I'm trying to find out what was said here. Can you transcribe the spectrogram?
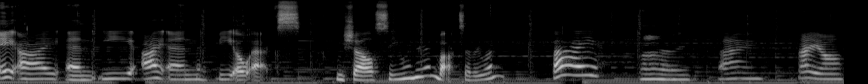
A I N E I N B O X. We shall see you in your inbox, everyone. Bye. Bye. Bye. Bye, y'all.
